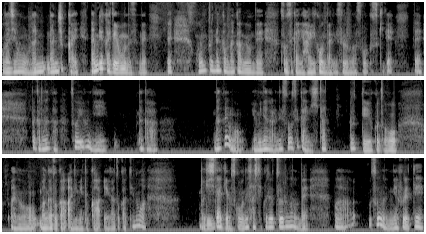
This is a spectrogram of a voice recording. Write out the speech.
同じ本を何十回何百回と読むんですよね。で本当に何回も何回も読んでその世界に入り込んだりするのがすごく好きででだからなんかそういうふうになんか何回も読みながらねその世界に浸ってるっていうことをあの漫画とかアニメとか映画とかっていうのは、まあ、疑似体験をすごくねさせてくれるツールなのでまあそういうのにね触れて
